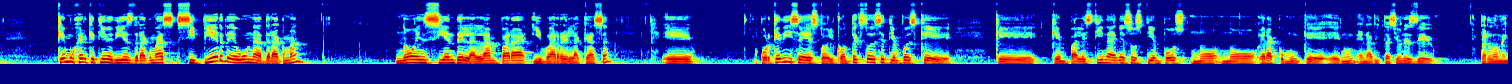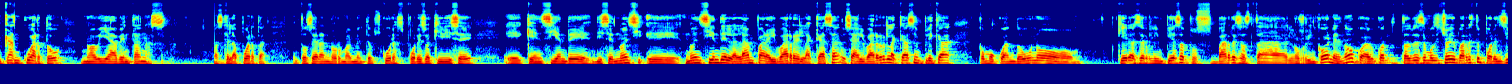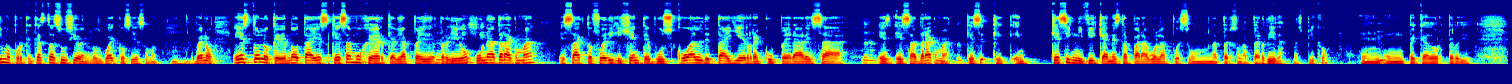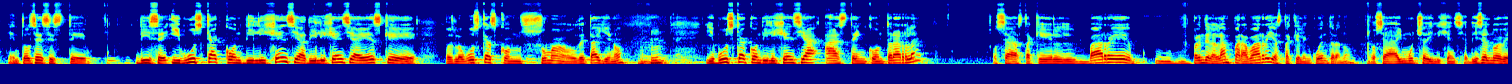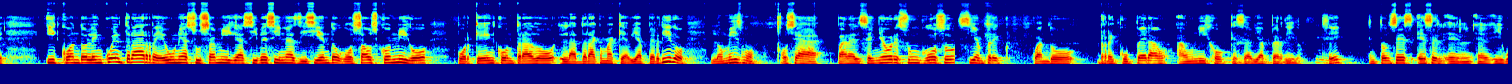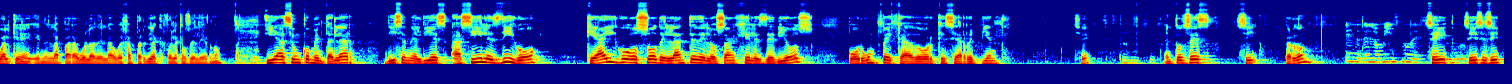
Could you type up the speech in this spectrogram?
¿Qué mujer que tiene 10 dracmas, si pierde una dracma, no enciende la lámpara y barre la casa? Eh, ¿Por qué dice esto? El contexto de ese tiempo es que que, en Palestina en esos tiempos no, no era común que en, en habitaciones de, perdón, en casa, un cuarto no había ventanas más que la puerta, entonces eran normalmente oscuras. Por eso aquí dice eh, que enciende, dice, no, eh, no enciende la lámpara y barre la casa. O sea, el barrer la casa implica como cuando uno quiere hacer limpieza, pues barres hasta los rincones, ¿no? ¿Cuántas veces hemos dicho, oye, barreste por encima porque acá está sucio en los huecos y eso, ¿no? Bueno, esto lo que denota es que esa mujer que había perdido una dracma, exacto, fue diligente, buscó al detalle recuperar esa, esa dracma. que, ¿Qué significa en esta parábola? Pues una persona perdida, ¿me explico? Un, un pecador perdido. Entonces, este, dice, y busca con diligencia. Diligencia es que, pues lo buscas con suma o detalle, ¿no? Y busca con diligencia hasta encontrarla. O sea, hasta que el barre, prende la lámpara, barre y hasta que la encuentra, ¿no? O sea, hay mucha diligencia. Dice el 9, y cuando la encuentra, reúne a sus amigas y vecinas diciendo, gozaos conmigo porque he encontrado la dracma que había perdido. Lo mismo, o sea, para el Señor es un gozo siempre cuando recupera a un hijo que se había perdido, ¿sí? Entonces es el, igual que en la parábola de la oveja perdida, que fue la que vamos a leer, ¿no? Y hace un comentario, dice en el 10, así les digo que hay gozo delante de los ángeles de Dios por un pecador que se arrepiente. ¿Sí? Entonces, sí, perdón. Es lo mismo. sí, sí, sí, sí.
